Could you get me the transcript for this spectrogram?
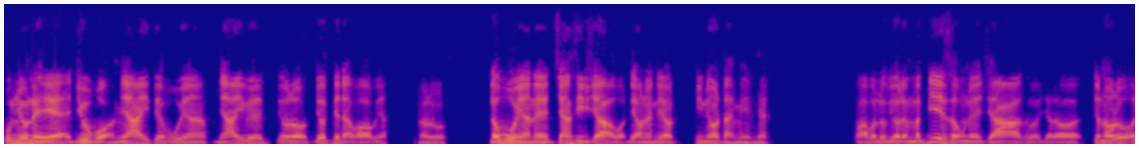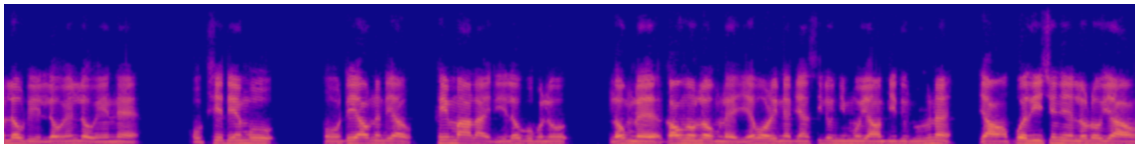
ကိုမျိုးနယ်ရဲ့အကျိုးပေါ့အများကြီးတည်ဖို့ရန်အများကြီးပဲပြောတော့ပြောပြတာပါဗျာကျွန်တော်တို့လုပ်ဖို့ရန်လည်းကြံစီကြပါဗောတယောက်နဲ့တယောက်ဒီတော့တိုင်မင်းနဲ့ဟိုဘယ်လိုပြောလဲမပြည့်စုံတဲ့ကြားဆိုတော့ကြတော့ကျွန်တော်တို့အလုပ်တွေလုပ်ရင်းလုပ်ရင်းနဲ့ဟိုဖြည့်တင်းမှုဟိုတယောက်နဲ့တယောက်ဖေးမလိုက်ဒီအလုပ်ကိုဘယ်လိုလုပ်မလဲအကောင်းဆုံးလုပ်မလဲရဲဘော်တွေနဲ့ပြန်စီးလို့ညီမို့ရအောင်ပြည်သူလူထုနဲ့ရအောင်အဖွဲ့အစည်းချင်းချင်းလုပ်လို့ရအောင်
